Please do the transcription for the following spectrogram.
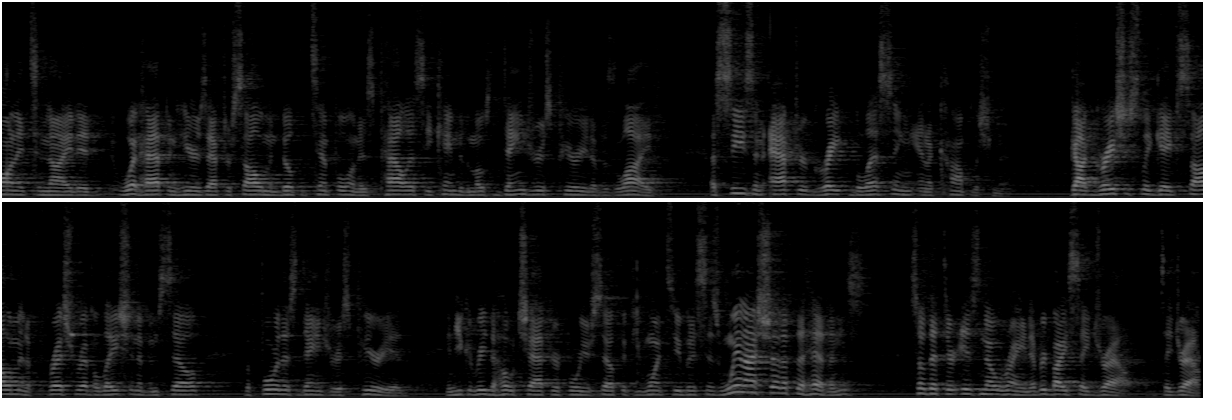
on it tonight. It, what happened here is after Solomon built the temple and his palace, he came to the most dangerous period of his life, a season after great blessing and accomplishment. God graciously gave Solomon a fresh revelation of himself before this dangerous period. And you can read the whole chapter for yourself if you want to, but it says, When I shut up the heavens so that there is no rain. Everybody say drought. Say drought.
